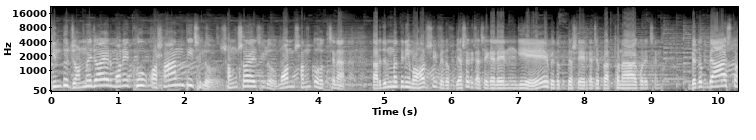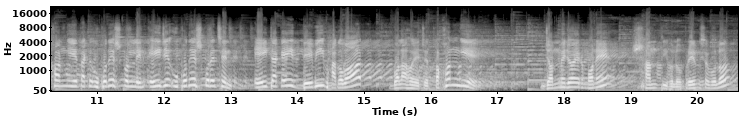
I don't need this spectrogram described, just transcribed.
কিন্তু জন্মেজয়ের মনে খুব অশান্তি ছিল, সংশয় ছিল, মন শান্ত হচ্ছে না। তার জন্য তিনি মহর্ষি বেদব্যাসের কাছে গেলেন, গিয়ে বেদব্যাসের কাছে প্রার্থনা করেছেন। বেদব্যাস তখন গিয়ে তাকে উপদেশ করলেন, এই যে উপদেশ করেছেন, এইটাকেই দেবী ভাগবত বলা হয়েছে। তখন গিয়ে জন্মেজয়ের মনে শান্তি হলো, প্রেম সে বলো।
